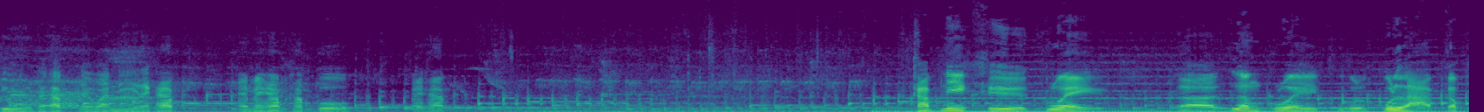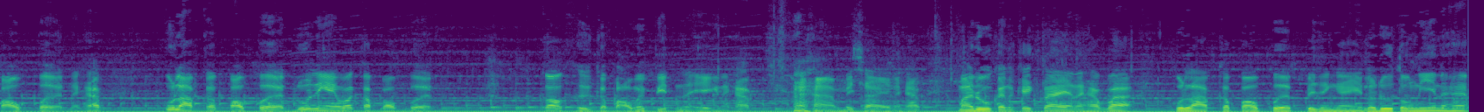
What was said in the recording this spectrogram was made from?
อยู่นะครับ ในวันนี้นะครับเห็นไหมครับครับปูไปครับ ครับนี่คือกล้วยเอื้องกล้วยกุหลาบกระเป๋าเปิดนะครับ กุหลาบกระเป๋าเปิด รู้ได้ไงว่ากระเป๋าเปิด ก็คือกระเป๋าไม่ปิดนั่นเองนะครับ ไม่ใช่นะครับ มาดูกันใกล้ ๆนะครับ ว่ากุหลาบกระเป๋าเปิดเป็นยังไง เราดูตรงนี้นะฮะ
